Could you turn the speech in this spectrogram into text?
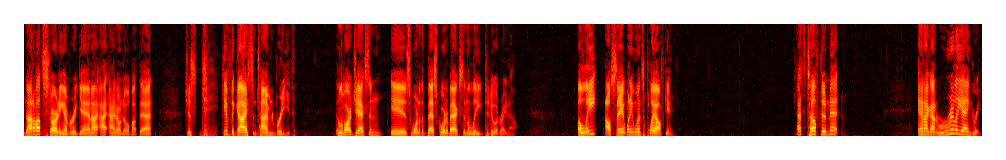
Not about starting ever again. I, I, I don't know about that. Just give the guy some time to breathe. And Lamar Jackson is one of the best quarterbacks in the league to do it right now. Elite, I'll say it when he wins a playoff game. That's tough to admit. And I got really angry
